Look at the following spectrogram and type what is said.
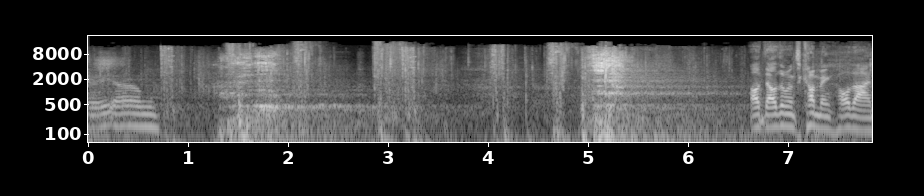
Okay, um, Oh, the other one's coming. Hold on.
